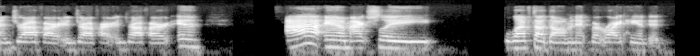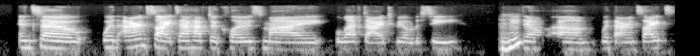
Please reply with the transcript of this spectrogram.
and dry fired and dry fired and dry fired and i am actually left eye dominant but right-handed and so with iron sights i have to close my left eye to be able to see Mhm. down um, with iron sights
